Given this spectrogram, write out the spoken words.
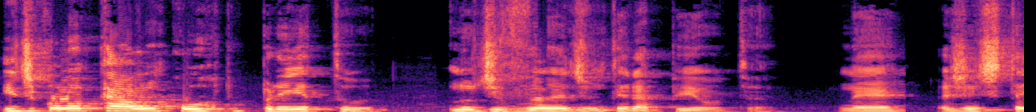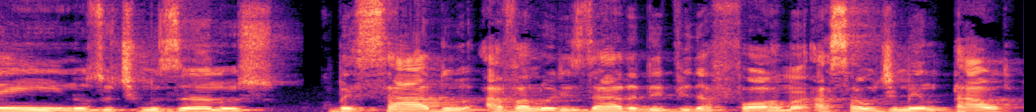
e de colocar um corpo preto no divã de um terapeuta. Né? A gente tem, nos últimos anos, começado a valorizar da devida forma a saúde mental.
